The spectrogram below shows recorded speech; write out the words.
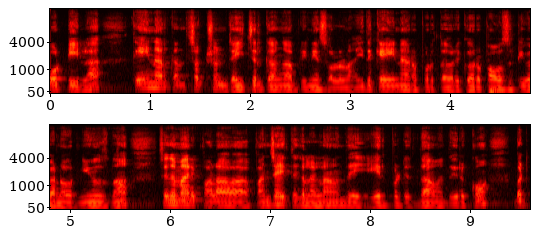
போட்டியில் கெய்னார் கன்ஸ்ட்ரக்ஷன் ஜெயிச்சிருக்காங்க அப்படின்னே சொல்லலாம். இது கேஐநாரை பொறுத்த வரைக்கும் ஒரு பாசிட்டிவான ஒரு நியூஸ் தான். ஸோ இந்த மாதிரி பல பஞ்சாயத்துகள் எல்லாம் வந்து ஏற்பட்டு தான் வந்து இருக்கும். பட்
